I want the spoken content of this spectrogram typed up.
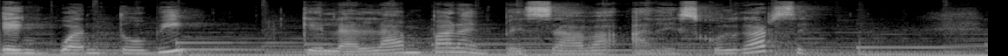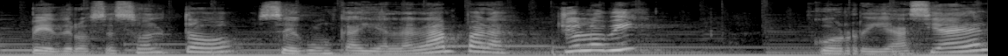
en cuanto vi que la lámpara empezaba a descolgarse. Pedro se soltó según caía la lámpara. Yo lo vi. Corrí hacia él,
